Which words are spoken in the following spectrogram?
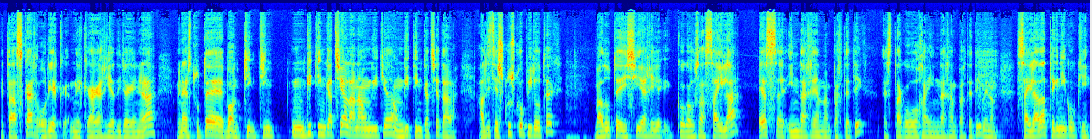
eta azkar horiek nekagarria dira gainera, baina ez dute, bon, tin, tin, ongi tinkatzea, lana ongitia da, ongi tinkatzea eta ara. Aldiz eskuzko pilotek, badute iziarriko gauza zaila, ez eh, indarren partetik, ez da gogorra indarren partetik, baina zaila da teknikoki.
